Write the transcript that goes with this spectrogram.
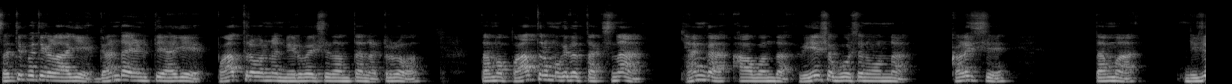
ಸತಿಪತಿಗಳಾಗಿ ಗಂಡ ಹೆಂಡತಿಯಾಗಿ ಪಾತ್ರವನ್ನು ನಿರ್ವಹಿಸಿದಂಥ ನಟರು ತಮ್ಮ ಪಾತ್ರ ಮುಗಿದ ತಕ್ಷಣ ಹೆಂಗೆ ಆ ಒಂದು ವೇಷಭೂಷಣವನ್ನು ಕಳಿಸಿ ತಮ್ಮ ನಿಜ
